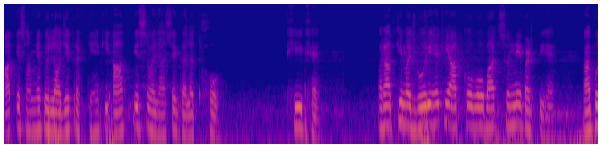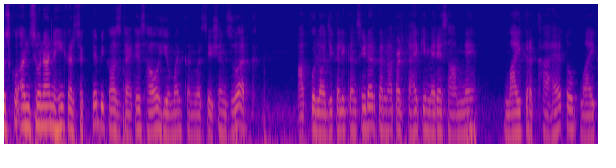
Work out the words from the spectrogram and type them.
आपके सामने कोई लॉजिक रखती हैं कि आप इस वजह से गलत हो। ठीक है। और आपकी मजबूरी है कि आपको वो बात सुननी पड़ती है। आप उसको अनसुना नहीं कर सकते because that is how human conversation work आपको लॉजिकली कंसिडर करना पड़ता है कि मेरे सामने माइक रखा है तो माइक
